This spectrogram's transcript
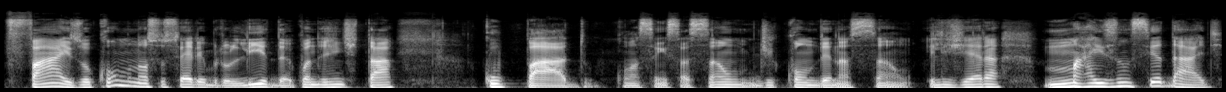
faz, ou como o nosso cérebro lida quando a gente está culpado, com a sensação de condenação? Ele gera mais ansiedade.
